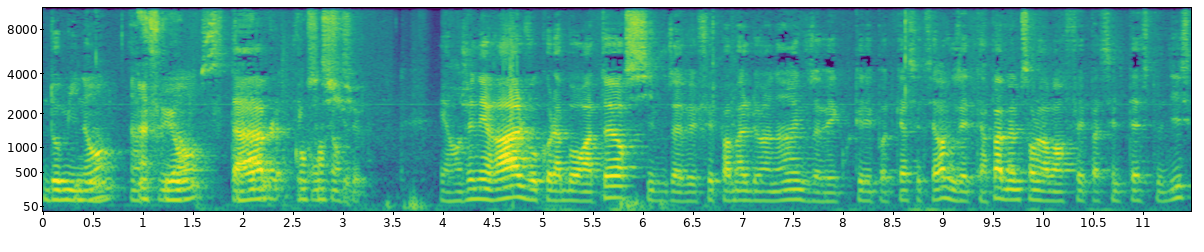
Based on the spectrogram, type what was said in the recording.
dominant, influent, stable et consciencieux. Et en général, vos collaborateurs, si vous avez fait pas mal de 1 à 1 et que vous avez écouté les podcasts, etc., vous êtes capable, même sans leur avoir fait passer le test disque,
